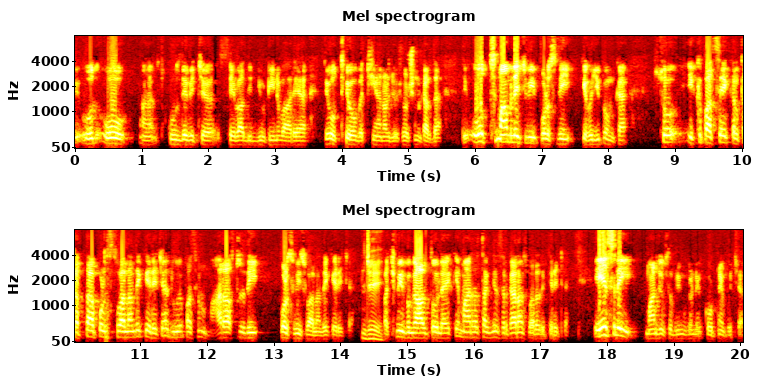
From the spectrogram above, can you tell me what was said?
ਤੇ ਉਹ ਉਹ ਸਕੂਲ ਦੇ ਵਿੱਚ ਸੇਵਾ ਦੀ ਡਿਊਟੀ ਨਿਭਾ ਰਿਹਾ ਤੇ ਉੱਥੇ ਉਹ ਬੱਚਿਆਂ ਨਾਲ ਜੋ ਸ਼ੋਸ਼ਣ ਕਰਦਾ ਤੇ ਉਸ ਮਾਮਲੇ 'ਚ ਵੀ ਪੁਲਿਸ ਦੀ ਕਿਹੋ ਜੀ ਭੂਮਿਕਾ ਹੈ? ਸੋ ਇੱਕ ਪਾਸੇ ਕਲਕੱਤਾ ਪੁਲਿਸ ਸਵਾਲਾਂ ਦੇ ਘੇਰੇ 'ਚ ਹੈ ਦੂਏ ਪਾਸੇ ਹੁਣ ਮਹਾਰਾਸ਼ਟਰ ਦੀ ਪੁਲਿਸ ਵੀ ਸਵਾਲਾਂ ਦੇ ਘੇਰੇ 'ਚ ਹੈ। ਜੀ। ਪੱਛਮੀ ਬੰਗਾਲ ਤੋਂ ਲੈ ਕੇ ਮਹਾਰਾਸ਼ਟਰ ਤੱਕ ਦੀਆਂ ਸਰਕਾਰਾਂ ਸਵਾਲਾਂ ਦੇ ਘੇਰੇ 'ਚ ਹੈ। ਇਸ ਲਈ ਮਾਨਯੋਗ ਸੁਪਰੀਮ ਕੋਰਟ ਨੇ ਕੋਰਟ ਨੇ ਪੁੱਛਿਆ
